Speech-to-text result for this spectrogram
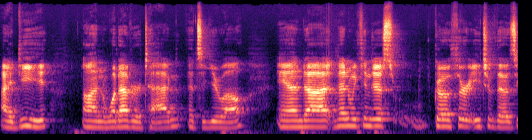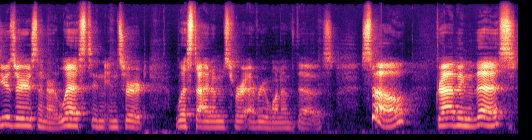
ID on whatever tag, it's a UL. And uh, then we can just go through each of those users in our list and insert list items for every one of those. So grabbing this,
